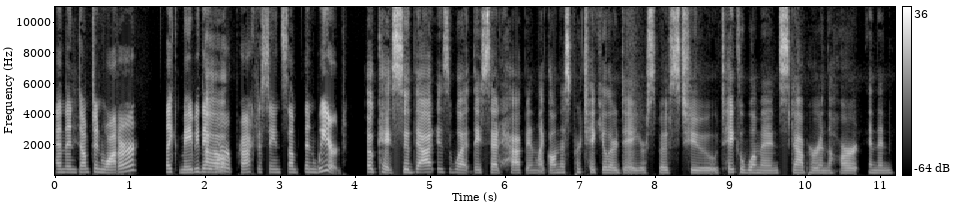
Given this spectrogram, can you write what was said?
and then dumped in water. Like maybe they Oh. were practicing something weird. Okay, so that is what they said happened. Like on this particular day, you're supposed to take a woman, stab her in the heart, and then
